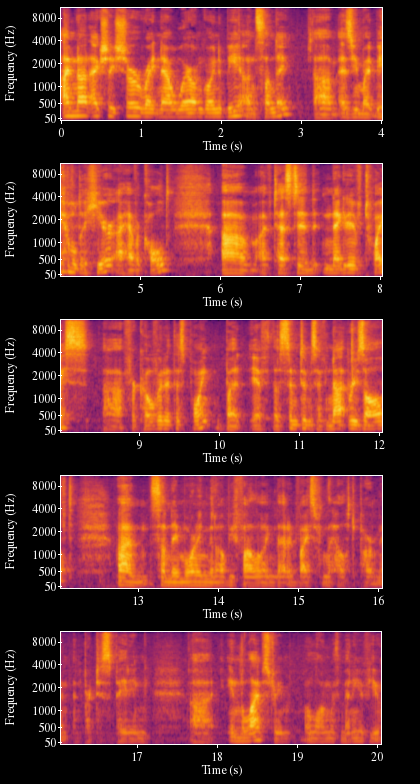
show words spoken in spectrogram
I'm not actually sure right now where I'm going to be on Sunday. Um, as you might be able to hear, I have a cold. Um, I've tested negative twice uh, for COVID at this point, but if the symptoms have not resolved on Sunday morning, then I'll be following that advice from the health department and participating uh, in the live stream along with many of you.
